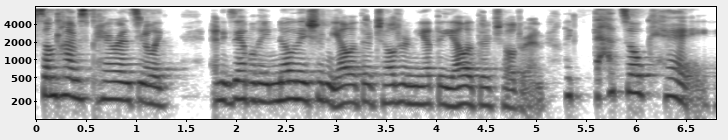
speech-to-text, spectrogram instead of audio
Sometimes parents, you know, like an example, they know they shouldn't yell at their children, yet they yell at their children. Like, that's okay,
